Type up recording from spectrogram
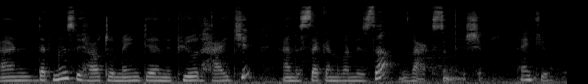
and that means we have to maintain pure hygiene. And the second one is the vaccination. Thank you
